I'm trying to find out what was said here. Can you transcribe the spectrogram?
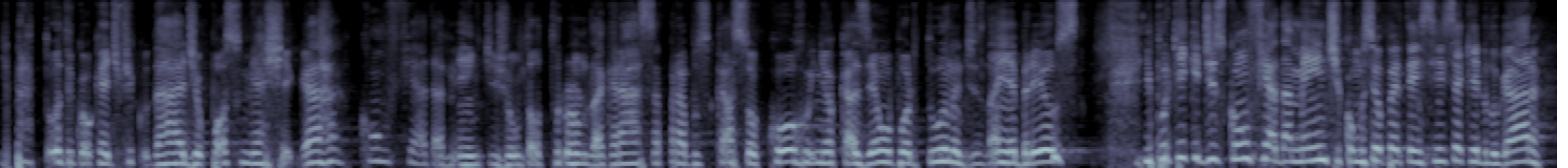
E para toda e qualquer dificuldade, eu posso me achegar confiadamente junto ao trono da graça para buscar socorro em ocasião oportuna, diz lá em Hebreus. E por que, que diz confiadamente, como se eu pertencesse àquele lugar?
